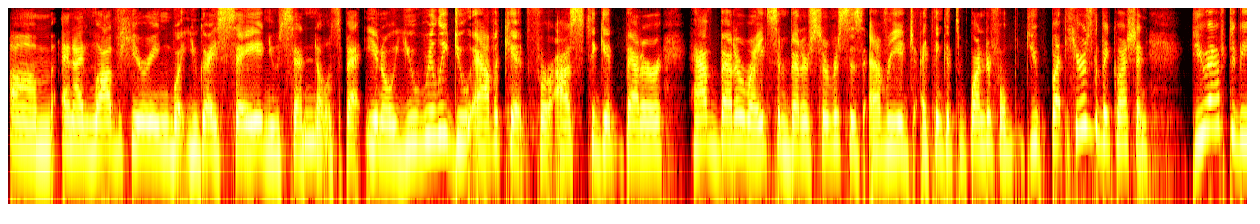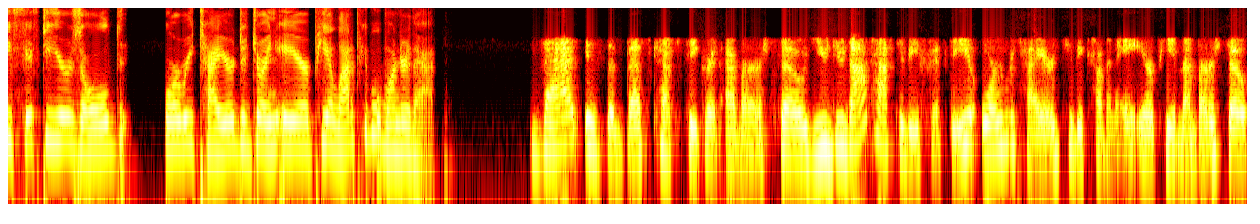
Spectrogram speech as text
Um, and I love hearing what you guys say and you send notes back. You know, you really do advocate for us to get better, have better rights and better services every age. I think it's wonderful. You, but here's the big question. Do you have to be 50 years old or retired to join ARP? A lot of people wonder that. That is the best kept secret ever. So you do not have to be 50 or retired to become an AARP member. So,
